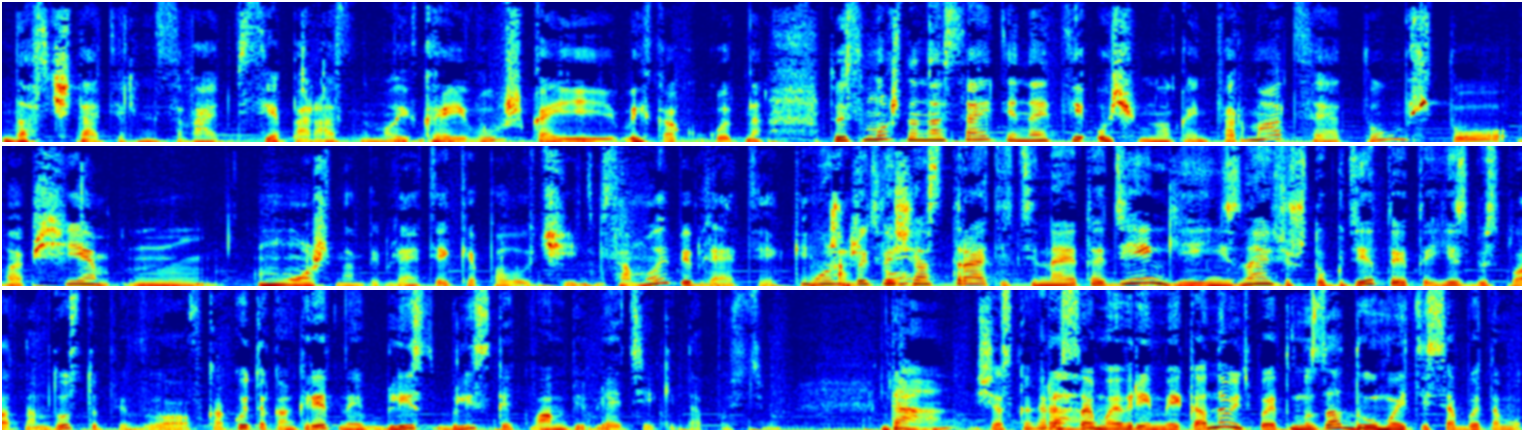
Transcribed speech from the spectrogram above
Нас читатели называют все по-разному, и краевушка, и, и как угодно. То есть можно на сайте найти очень много информации о том, что вообще можно в библиотеке получить, в самой библиотеке. Может а быть, что? вы сейчас тратите на это деньги и не знаете, что где-то это есть в бесплатном доступе в, в какой-то конкретной близ, близкой к вам библиотеке, допустим. Да. Сейчас как да. раз самое время экономить, поэтому задумайтесь об этом.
